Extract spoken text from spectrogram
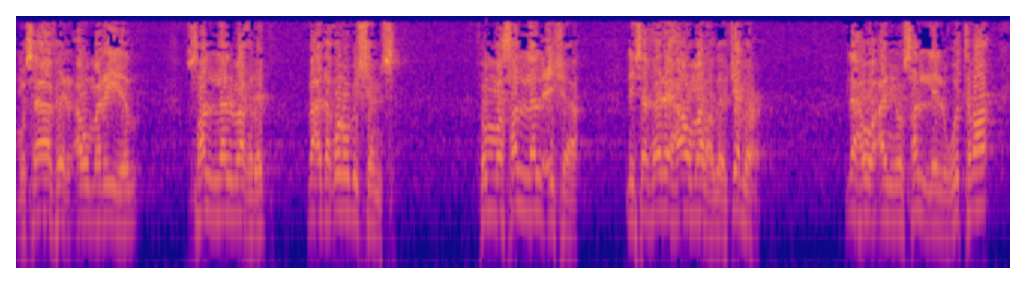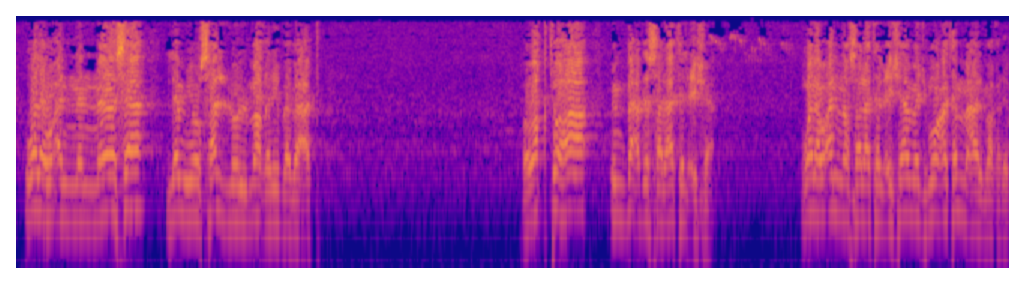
مسافر أو مريض صلى المغرب بعد غروب الشمس ثم صلى العشاء لسفره أو مرضه جمع. له أن يصلي الوتر ولو أن الناس لم يصلوا المغرب بعد. ووقتها من بعد صلاة العشاء. ولو أن صلاة العشاء مجموعة مع المغرب.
